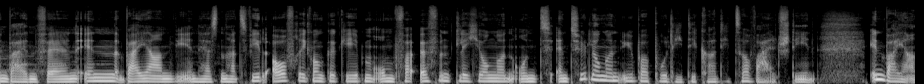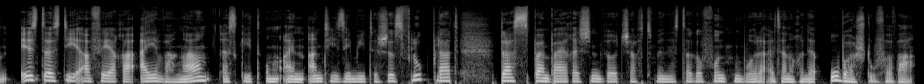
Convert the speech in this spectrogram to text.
In beiden Fällen, in Bayern wie in Hessen, hat es viel Aufregung gegeben um Veröffentlichungen und Enthüllungen über Politiker, die zur Wahl stehen. In Bayern ist das die Affäre Aiwanger. Es geht um ein antisemitisches Flugblatt, das beim bayerischen Wirtschaftsminister gefunden wurde, als er noch in der Oberstufe war.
